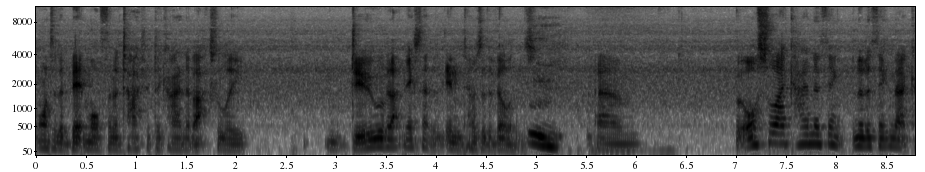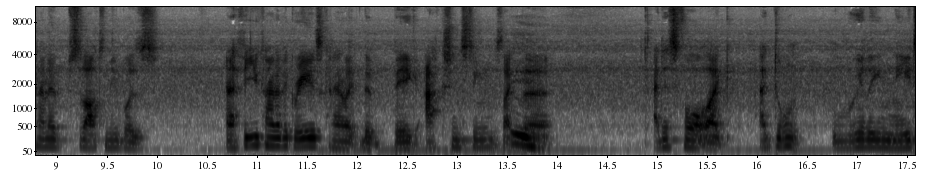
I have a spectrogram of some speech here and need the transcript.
wanted a bit more for Natasha to kind of actually do, if that makes sense, in terms of the villains. Mm. Um, but also, I kind of think another thing that kind of stood out to me was, and I think you kind of agree, is kind of like the big action scenes. Like Mm. the, I just thought like I don't really need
